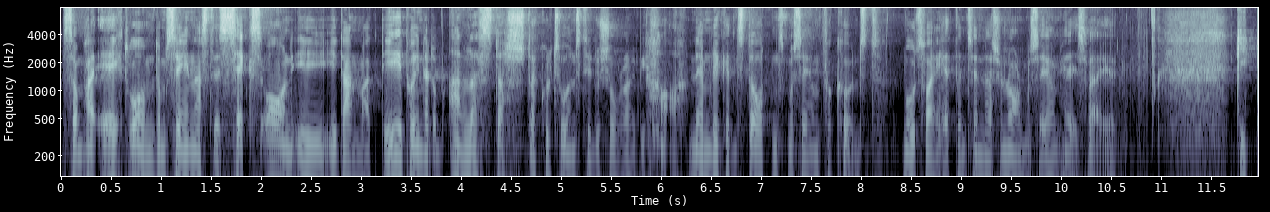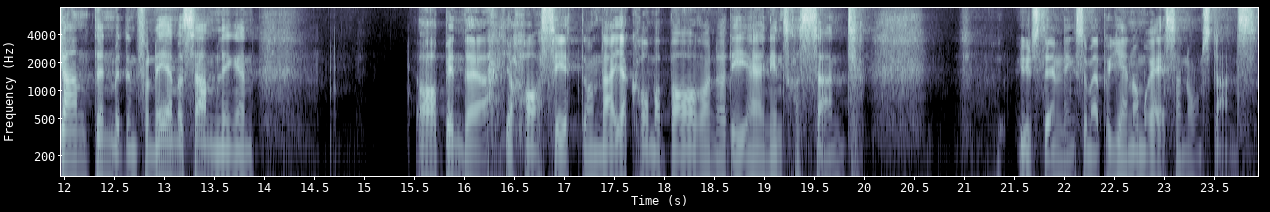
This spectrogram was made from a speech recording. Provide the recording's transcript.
som har ägt rum de senaste sex åren i, i Danmark, det är på en av de allra största kulturinstitutionerna vi har, nämligen Statens museum för konst, motsvarigheten till Nationalmuseum här i Sverige giganten med den förnäma samlingen. Ja, ben där, jag har sett dem. Nej, jag kommer bara när det är en intressant utställning som är på genomresa någonstans.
